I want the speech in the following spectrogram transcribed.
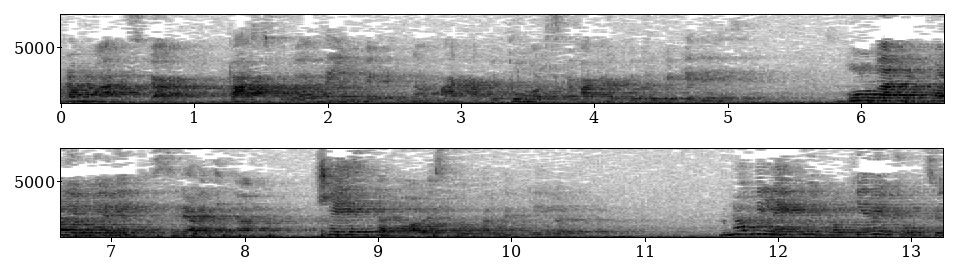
traumatska, vaskularna, makako tumorska, makako druge geneze. Bulbarni poliomijelitis, relativno česta bolest upalne prirode. Mnogi lekovi blokiraju funkciju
